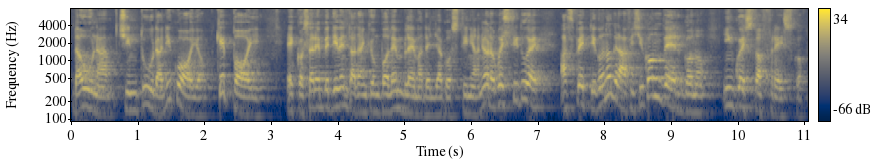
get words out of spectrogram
da una cintura di cuoio che poi ecco, sarebbe diventata anche un po' l'emblema degli agostiniani. Ora questi due aspetti iconografici convergono in questo affresco,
